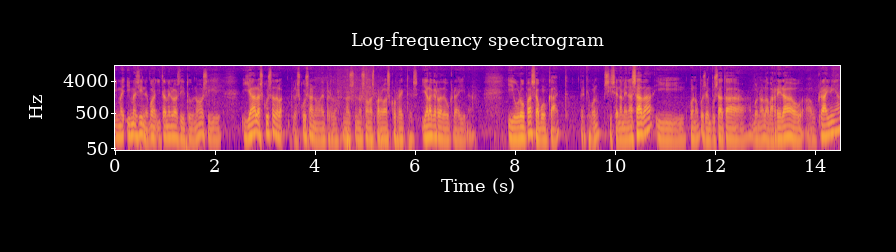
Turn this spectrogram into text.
ima, imagina, bueno, i també l'has dit tu, no? O sigui, hi ha l'excusa de la... L'excusa no, eh, perdó, no, no són les paraules correctes. Hi ha la guerra d'Ucraïna. I Europa s'ha volcat, perquè, bueno, si sent amenaçada i, bueno, pues hem posat a, bueno, la barrera a, a Ucrània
